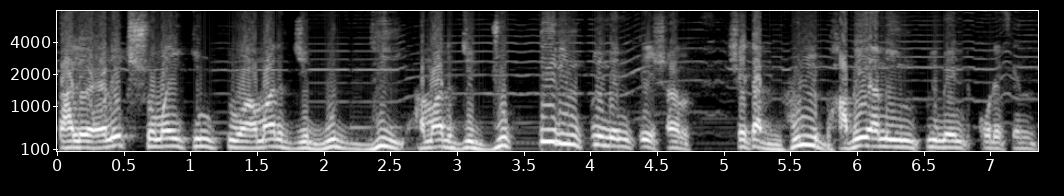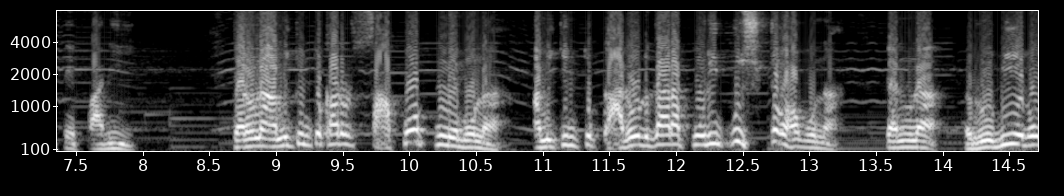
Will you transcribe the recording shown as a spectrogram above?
তাহলে অনেক সময় কিন্তু আমার যে বুদ্ধি, আমার যে যুক্তির ইমপ্লিমেন্টেশন সেটা ভুল ভাবে আমি ইমপ্লিমেন্ট করে ফেলতে পারি। কেননা আমি কিন্তু কারোর সাপোর্ট নেব না, আমি কিন্তু কারোর দ্বারা পরিপুষ্ট হব না। কেননা রবি এবং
